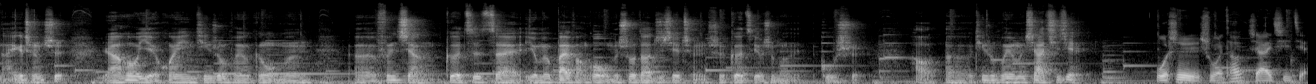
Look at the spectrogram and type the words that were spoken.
哪一个城市。然后也欢迎听众朋友跟我们呃分享各自在有没有拜访过我们说到这些城市，各自有什么故事。好，呃，听众朋友们，下期见。我是舒文涛，下一期见。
